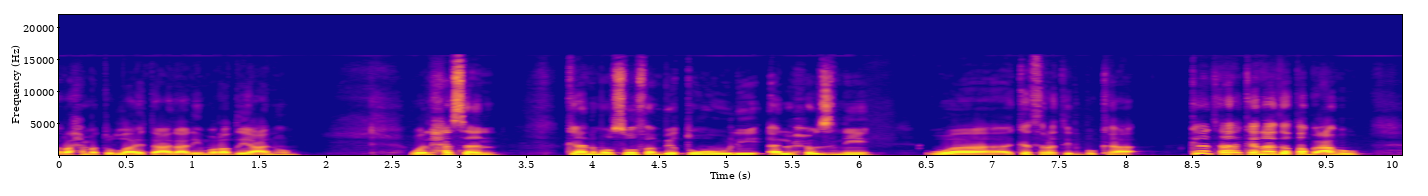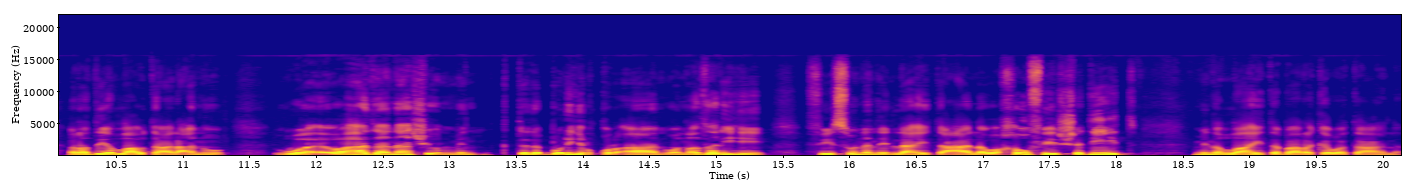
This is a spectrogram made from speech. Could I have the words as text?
رحمة الله تعالى عليهم ورضي عنهم. والحسن كان موصوفا بطول الحزن وكثرة البكاء. كان هذا طبعه رضي الله تعالى عنه. وهذا ناشئ من تدبره القرآن ونظره في سنن الله تعالى وخوفه الشديد من الله تبارك وتعالى.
